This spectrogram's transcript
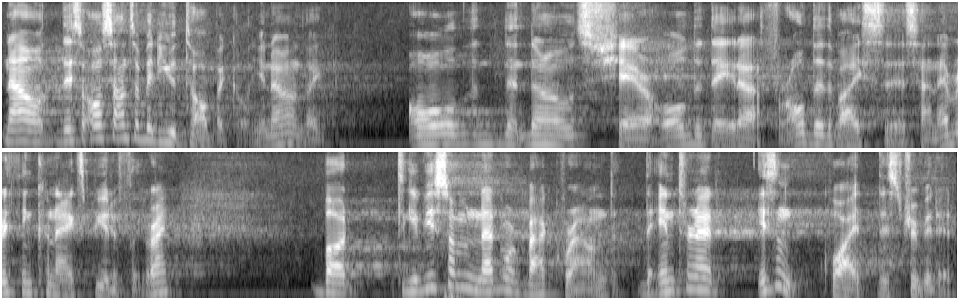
Now, this all sounds a bit utopical, you know, like all the nodes share all the data for all the devices and everything connects beautifully, right? But to give you some network background, the internet isn't quite distributed.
